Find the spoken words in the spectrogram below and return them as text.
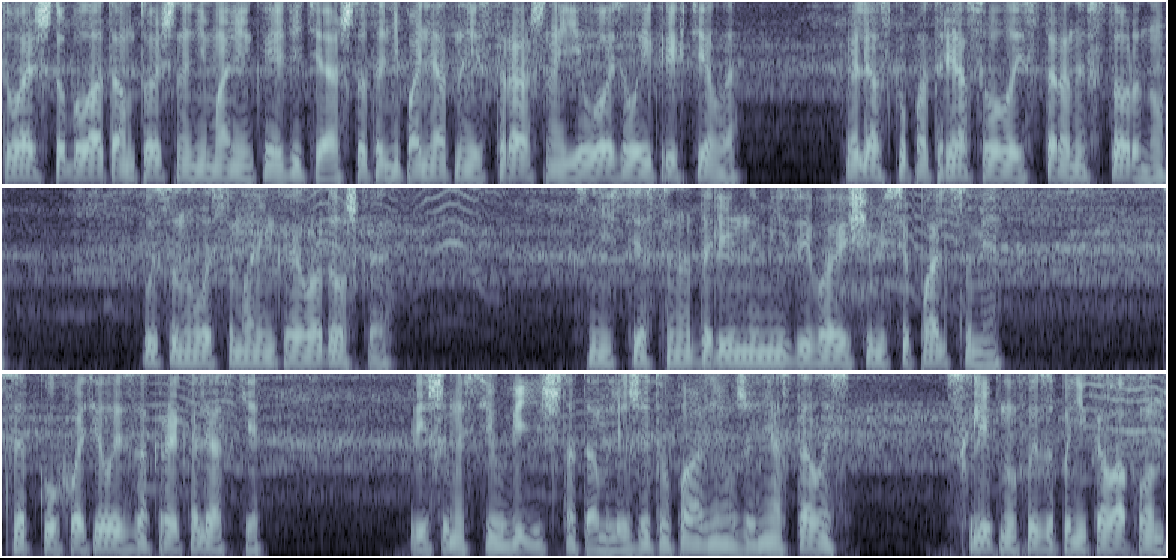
Тварь, что была там, точно не маленькое дитя. Что-то непонятное и страшное елозило и кряхтело. Коляску потрясывало из стороны в сторону. Высунулась маленькая ладошка с неестественно длинными извивающимися пальцами. Цепка ухватилась за край коляски – Решимости увидеть, что там лежит у парня, уже не осталось. Схлипнув и запаниковав, он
